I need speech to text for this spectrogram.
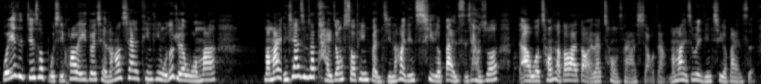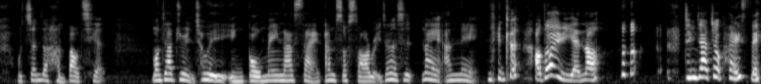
我一直接受补习，花了一堆钱，然后现在听听，我都觉得我妈。妈妈，你现在是不是在台中收听本集？然后已经气个半死，想说啊，我从小到大到底在冲三小这样。妈妈，你是不是已经气个半死？我真的很抱歉，王家俊、邱慧莹、狗妹那赛，I'm so sorry，真的是奈安内，你看好多语言哦，金家就拍谁？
